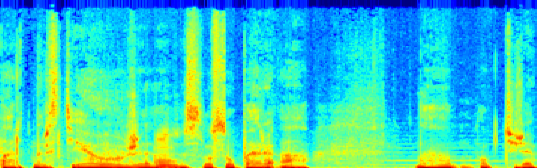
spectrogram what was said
partnerstiev, že, mm. že sú super a, a no, čiže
